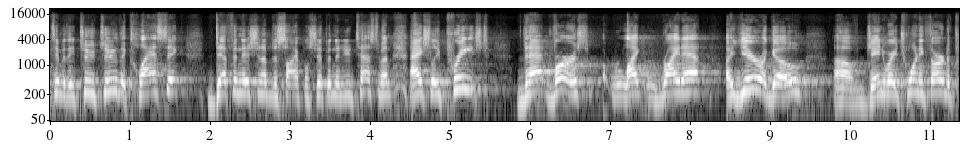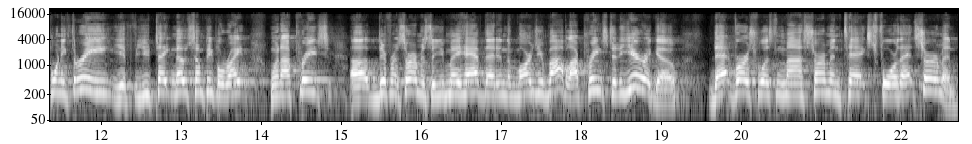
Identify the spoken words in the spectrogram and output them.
Timothy 2 2, the classic definition of discipleship in the New Testament. Actually preached that verse like right at a year ago uh, January 23rd of 23. If you take notes, some people write when I preach uh, different sermons, so you may have that in the margin of your Bible. I preached it a year ago. That verse was my sermon text for that sermon.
